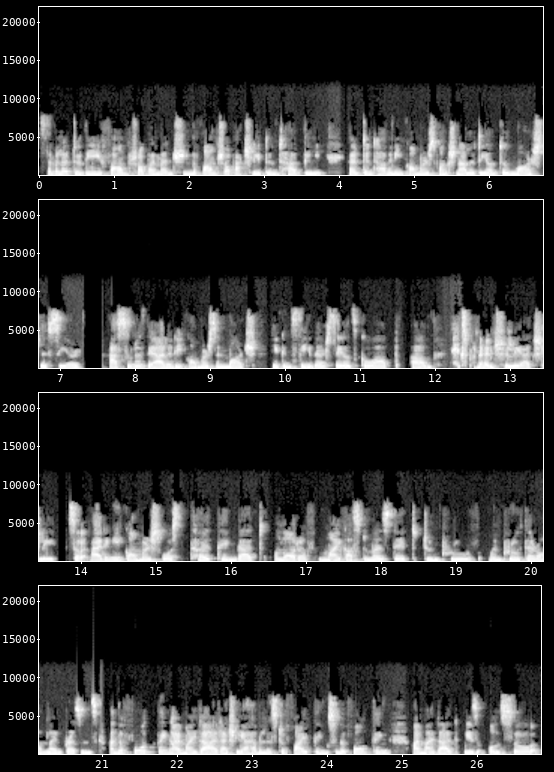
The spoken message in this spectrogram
Similar to the farm shop I mentioned, the farm shop actually didn't have the uh, didn't have an e-commerce functionality until March this year. As soon as they added e-commerce in March, you can see their sales go up um, exponentially actually. So adding e-commerce was the third thing that a lot of my customers did to improve improve their online presence. And the fourth thing i might add actually i have a list of five things. So the fourth thing i might add is also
